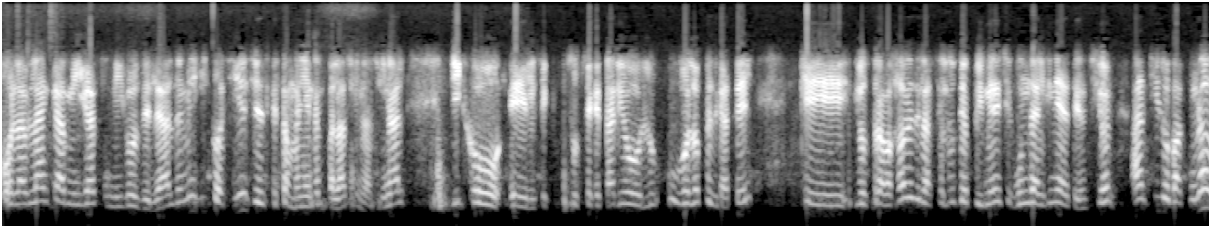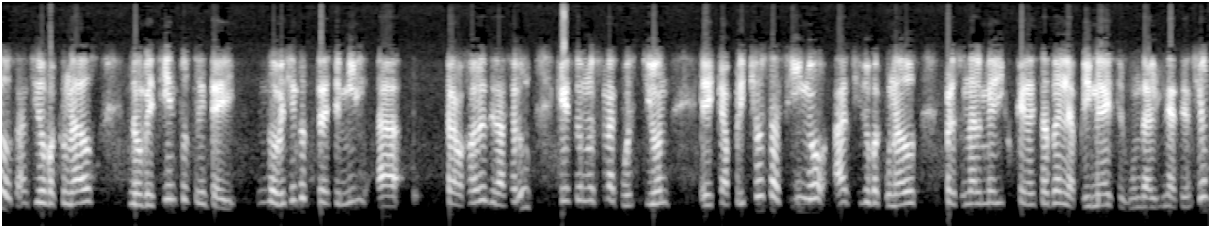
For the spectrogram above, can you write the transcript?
Hola Blanca, amigas, amigos del Leal de México. Así es, y es que esta mañana en Palacio Nacional dijo el subsecretario Hugo López Gatel que los trabajadores de la salud de primera y segunda línea de atención han sido vacunados, han sido vacunados 930, 913 mil trabajadores de la salud, que esto no es una cuestión eh, caprichosa, sino han sido vacunados personal médico que han estado en la primera y segunda línea de atención,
